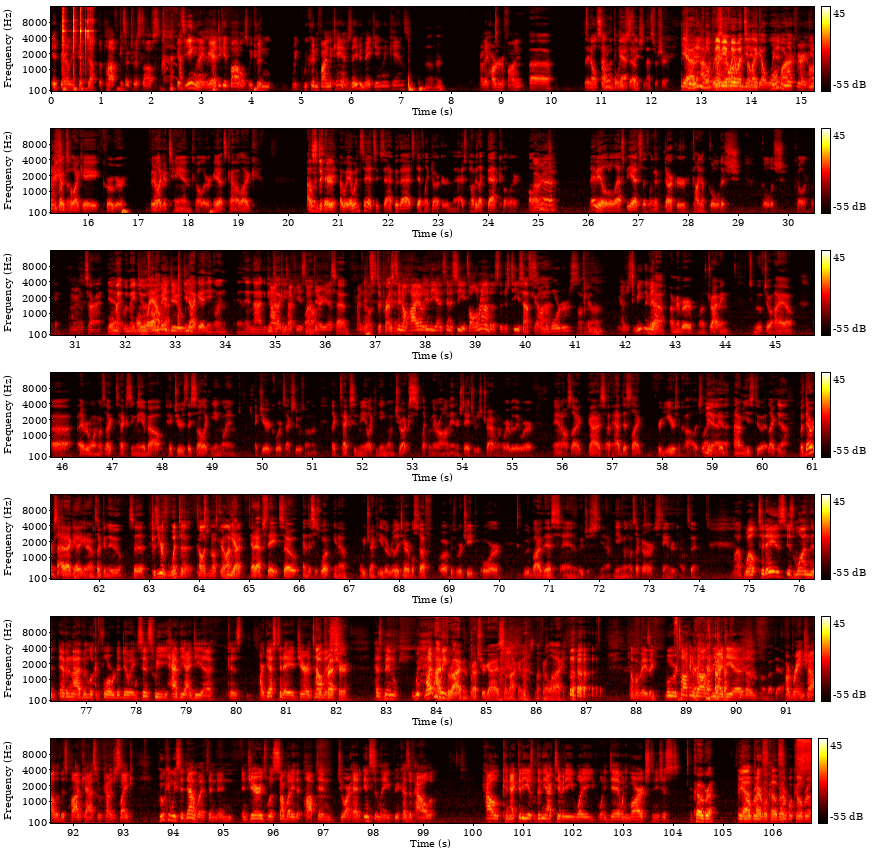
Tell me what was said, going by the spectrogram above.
it barely picked up the pop because of twist offs. It's Yuengling. We had to get bottles. We couldn't. We, we couldn't find the cans. Do they even make Yuengling cans? Mm-hmm. Are they harder to find? Uh, They don't sell them don't at the gas so. station, that's for sure. yeah, we didn't look Maybe if we went to need like to a We didn't Walmart. look very You hard. need to go to like a Kroger. They're like a tan color. Yeah, it's kind of like. I wouldn't sticker. say I wouldn't say it's exactly that. It's definitely darker than that. It's probably like that color. Oh, Almost. gotcha. Maybe a little less, but yeah, it's definitely like a darker, kind of like a goldish, goldish color looking. That's all right. Yeah. We'll make, we may do the it. We out. may do- Do we- not get Yuengling in, and not in Kentucky. Not in Kentucky. Kentucky. It's Wow, not there yet. Sad. I know. It's depressing. It's in Ohio, Indiana, Tennessee. It's all around us. They're just teasing South us on Carolina. the borders. North Carolina. You gotta just meet in the middle. Yeah, I remember when I was driving to move to Ohio. Uh, everyone was like texting me about pictures they saw like Yuengling. Like Jared Courts actually was one of them. Like texted me like Yuengling trucks, like when they were on the interstates or just traveling wherever they were. And I was like, guys, I've had this like for years in college. Like, Yeah. it, I'm used to it. Like, Yeah. but they were excited. I get it. You know, it's like a new. It's a Because you went to college in North Carolina, yeah right? at App State. So, and this is what you know. We drank either really terrible stuff, or because we're cheap, or we would buy this, and we would just you know, Yuengling was like our standard. I would say. Well, Well, today's is one that Evan and I have been looking forward to doing since we had the idea. Because our guest today, Jared no pressure. has been we, right when I we thrive in pressure, guys. I'm not gonna, I'm not gonna lie. I'm amazing. when we were talking about the idea of about that. our brainchild of this podcast, we were kind of just like, who can we sit down with? And and and Jared's was somebody that popped into our head instantly because of how how connected he is within the activity, what he what he did when he marched, and he's just Cobra. Yeah, Cobra, purple cobra. purple cobra.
